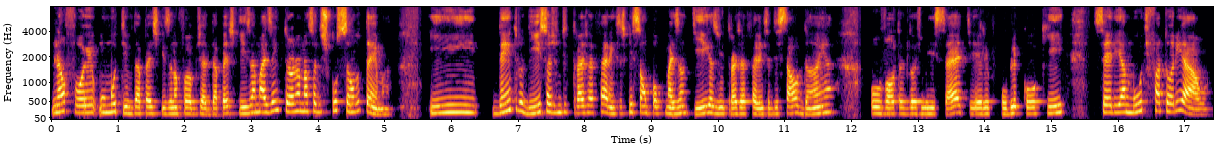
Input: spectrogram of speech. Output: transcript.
Não foi o motivo da pesquisa, não foi objeto da pesquisa, mas entrou na nossa discussão do tema. E Dentro disso, a gente traz referências que são um pouco mais antigas, a gente traz referência de Saldanha, por volta de 2007, ele publicou que seria multifatorial,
